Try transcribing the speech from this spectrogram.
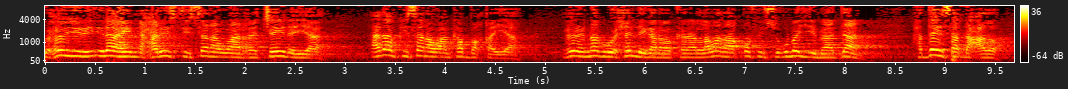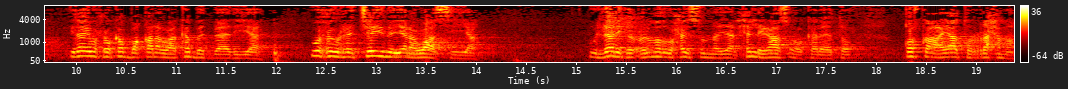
wuxuu yidhi ilaahay naxariistiisana waan rajaynayaa cadaabkiisana waan ka baqayaa. Wuxuu yihi nabigu xilligan oo kale labadaa qof isuguma yimaadaan. Haddaysa dhacdo ilaahay wuxuu ka baqana waa ka badbaadiyaa. Wuxuu rajaynayana waa siiyaa. Walidaalika culimmadu waxay sunneeyaan xilligaas oo kaleeto. Qofka aayaat raxma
